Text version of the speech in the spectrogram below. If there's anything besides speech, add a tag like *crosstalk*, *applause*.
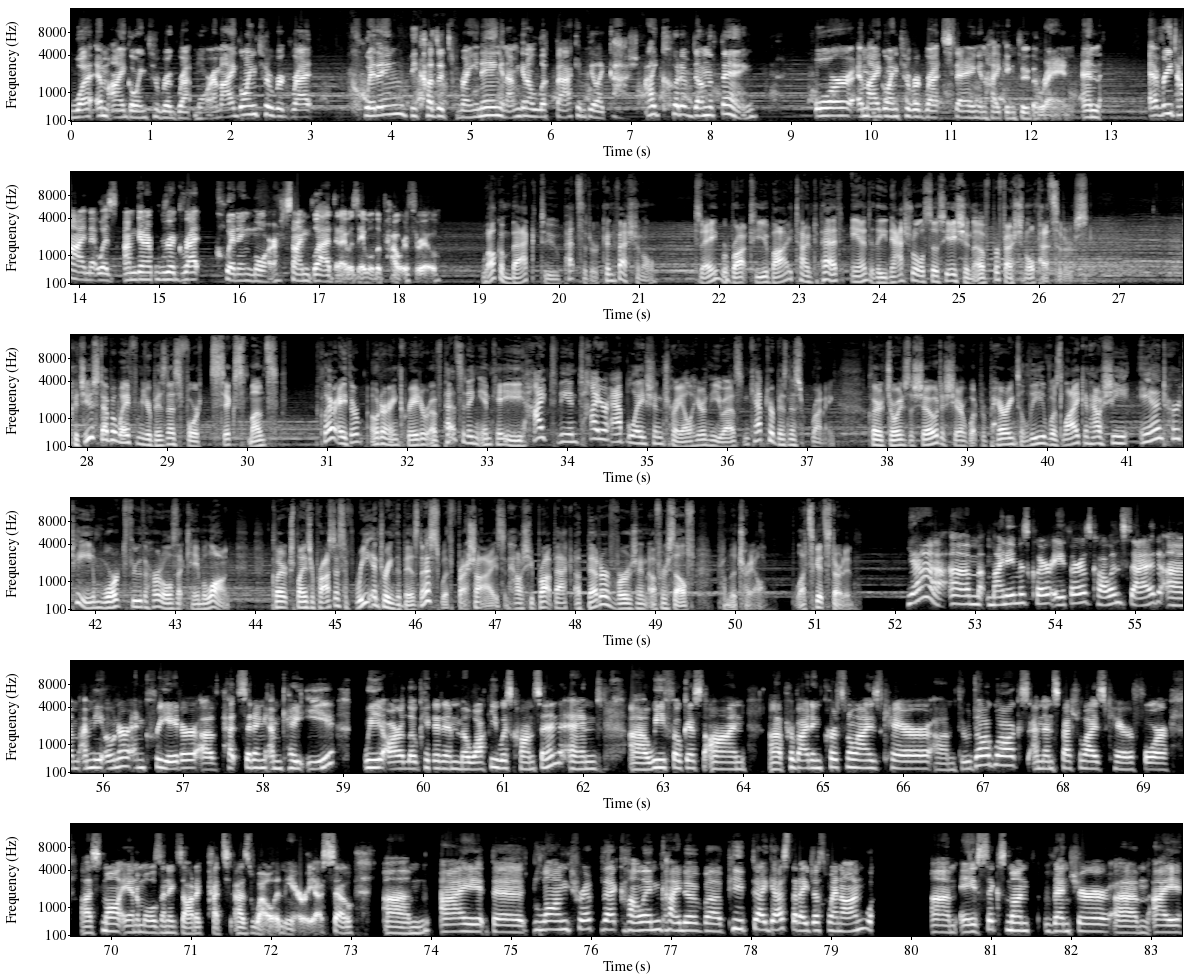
what am I going to regret more? Am I going to regret quitting because it's raining and I'm going to look back and be like, gosh, I could have done the thing? Or am I going to regret staying and hiking through the rain? And every time it was, I'm going to regret quitting more. So I'm glad that I was able to power through. Welcome back to Pet Sitter Confessional. Today, we're brought to you by Time to Pet and the National Association of Professional Pet Sitters. Could you step away from your business for six months? Claire Aither, owner and creator of Pet Sitting MKE, hiked the entire Appalachian Trail here in the U.S. and kept her business running. Claire joins the show to share what preparing to leave was like and how she and her team worked through the hurdles that came along. Claire explains her process of re entering the business with fresh eyes and how she brought back a better version of herself from the trail. Let's get started. Yeah, um, my name is Claire Aither, as Colin said. Um, I'm the owner and creator of Pet Sitting MKE. We are located in Milwaukee, Wisconsin, and uh, we focus on uh, providing personalized care um, through dog walks and then specialized care for uh, small animals and exotic pets as well in the area. So, um, I, the long trip that Colin kind of uh, peeped, I guess, that I just went on um, a six month venture. Um, I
